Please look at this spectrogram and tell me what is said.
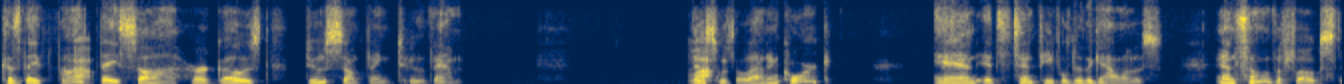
Because they thought wow. they saw her ghost do something to them. Wow. This was allowed in court, and it sent people to the gallows. And some of the folks,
